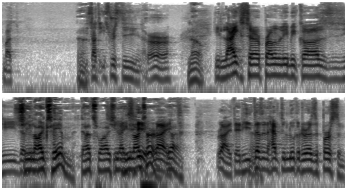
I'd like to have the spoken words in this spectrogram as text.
but yeah. he's not interested in her. No, he likes her probably because he. She likes him. That's why she, she likes he likes him, her. Right. Yeah. Right, and he Yeah. doesn't have to look at her as a person.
